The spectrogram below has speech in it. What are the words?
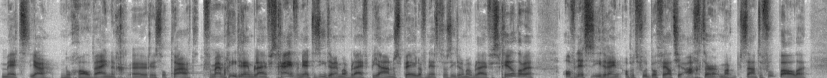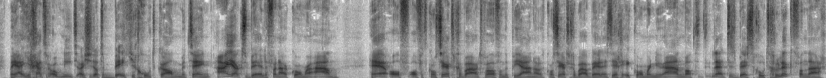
met ja, nogal weinig uh, resultaat. Voor mij mag iedereen blijven schrijven, net als iedereen mag blijven piano spelen of net zoals iedereen mag blijven schilderen. Of net als iedereen op het voetbalveldje achter mag staan te voetballen. Maar ja, je gaat er ook niet, als je dat een beetje goed kan, meteen Ajax bellen van nou kom maar aan. Of, of het concertgebouw, geval van de piano, het concertgebouw bellen en zeggen: Ik kom er nu aan, want nou, het is best goed gelukt vandaag.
